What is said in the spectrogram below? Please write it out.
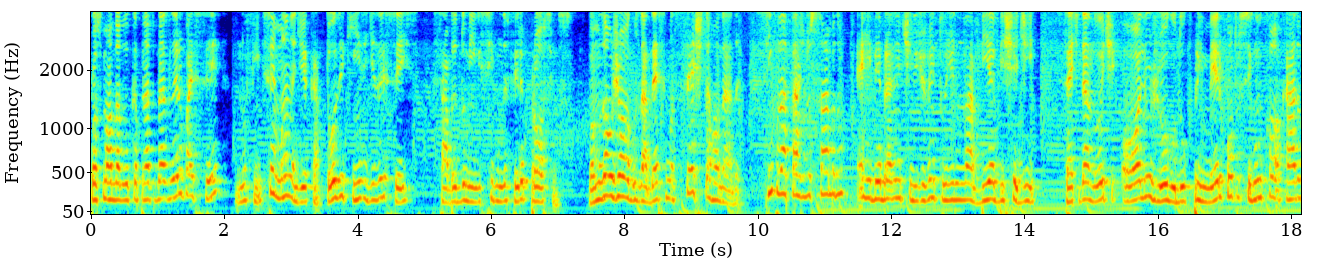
Próxima rodada do Campeonato Brasileiro vai ser no fim de semana, dia 14, 15 e 16, sábado, domingo e segunda-feira próximos. Vamos aos jogos da 16ª rodada. 5 da tarde do sábado, RB Bragantino e Juventude na Bia Bichedi. 7 da noite, olha o jogo do primeiro contra o segundo colocado,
